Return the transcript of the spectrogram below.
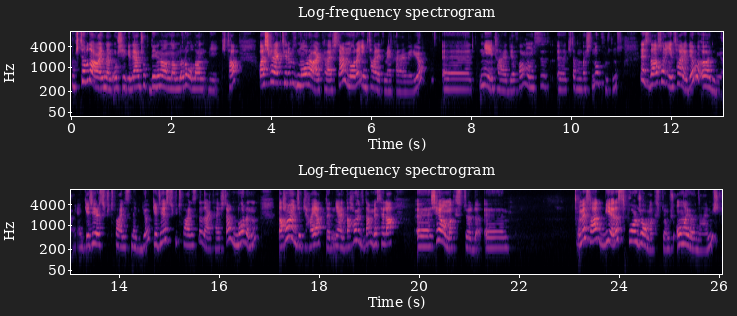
Bu kitabı da aynen o şekilde yani çok derin anlamları olan bir kitap. Baş karakterimiz Nora arkadaşlar. Nora intihar etmeye karar veriyor. Ee, niye intihar ediyor falan onu siz e, kitabın başında okursunuz. Neyse daha sonra intihar ediyor ama ölmüyor. Yani gece yarısı kütüphanesine gidiyor. Gece yarısı kütüphanesinde de arkadaşlar Nora'nın daha önceki hayatların yani daha önceden mesela e, şey olmak istiyordu. E, mesela bir ara sporcu olmak istiyormuş. Ona yönelmiş.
